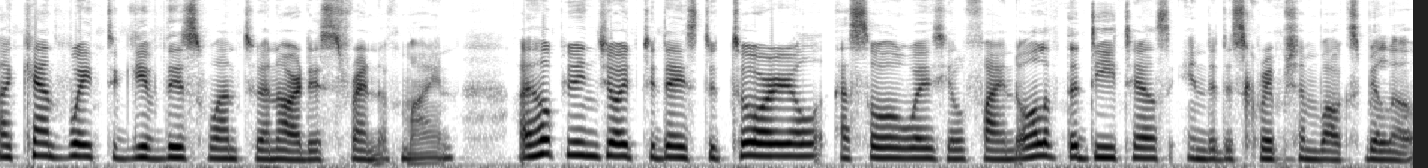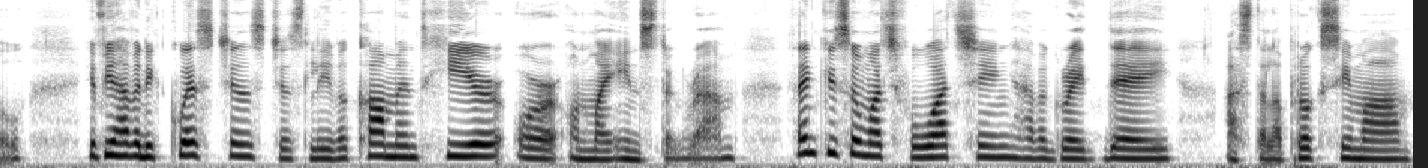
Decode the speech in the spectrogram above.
I can't wait to give this one to an artist friend of mine. I hope you enjoyed today's tutorial. As always, you'll find all of the details in the description box below. If you have any questions, just leave a comment here or on my Instagram. Thank you so much for watching. Have a great day. Hasta la próxima.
